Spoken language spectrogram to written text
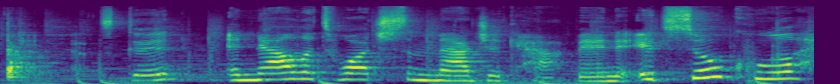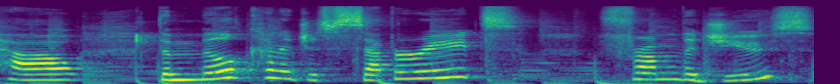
That's good. And now let's watch some magic happen. It's so cool how the milk kind of just separates from the juice.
